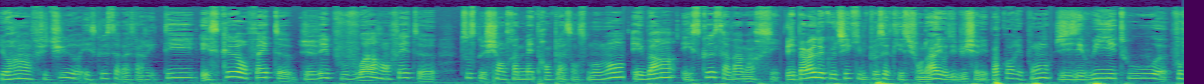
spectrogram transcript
il y aura un futur? Est-ce que ça va s'arrêter? Est-ce que, en fait, je vais pouvoir, en fait, tout ce que je suis en train de mettre en place en ce moment, et eh ben, est-ce que ça va marcher? J'ai pas mal de coachés qui me posent cette question-là et au début, je savais pas quoi répondre. Je disais oui et tout, euh, faut,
